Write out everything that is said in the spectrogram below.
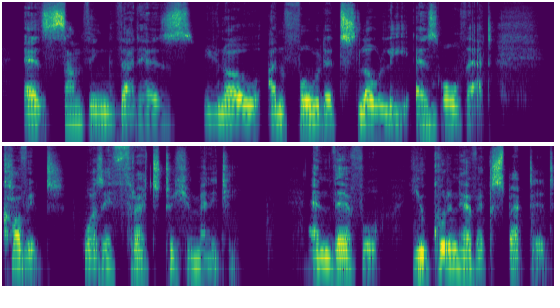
as something that has, you know, unfolded slowly as mm. all that. COVID was a threat to humanity. And therefore, you couldn't have expected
